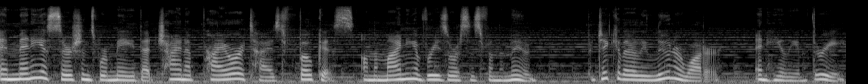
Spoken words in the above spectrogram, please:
and many assertions were made that China prioritized focus on the mining of resources from the moon, particularly lunar water and helium 3.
